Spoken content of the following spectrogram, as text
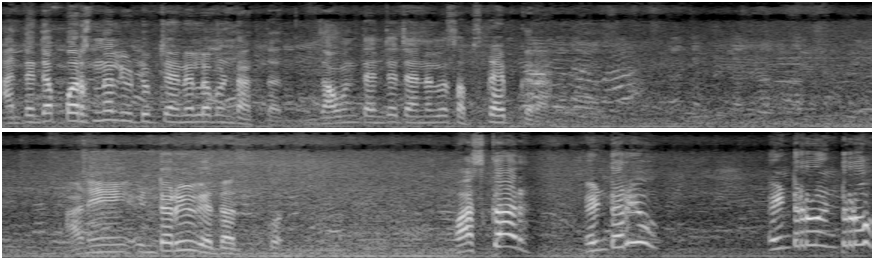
आणि त्यांच्या पर्सनल यूट्यूब चॅनलला पण टाकतात. जाऊन त्यांच्या चॅनलला सबस्क्राईब करा. आणि इंटरव्ह्यू घेतात. वास्कर इंटरव्ह्यू इंटरव्ह्यू इंटरव्ह्यू.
